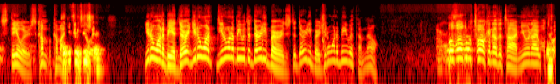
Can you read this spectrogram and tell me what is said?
Steelers, come come on. You can do it. You don't want to be a dirt. You don't want. You don't want to be with the dirty birds. The dirty birds. You don't want to be with them. No. At Well, we'll, we'll talk another time. You and I will talk.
